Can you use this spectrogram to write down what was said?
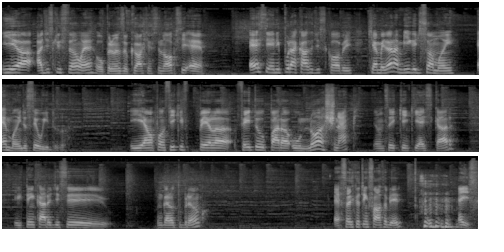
E a, a descrição é, ou pelo menos o que eu acho que é a sinopse é... SN por acaso descobre que a melhor amiga de sua mãe é mãe do seu ídolo. E é uma fanfic pela, feito para o Noah Schnapp. Eu não sei quem que é esse cara. Ele tem cara de ser um garoto branco. É só isso que eu tenho que falar sobre ele. é isso.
